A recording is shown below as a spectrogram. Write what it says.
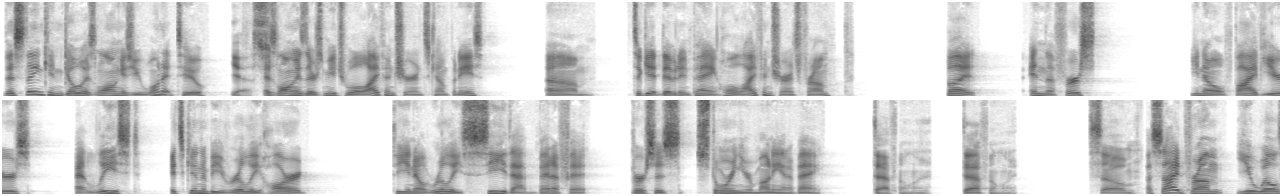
this thing can go as long as you want it to. yes. as long as there's mutual life insurance companies um, to get dividend paying whole life insurance from. But in the first, you know, five years at least, it's going to be really hard to, you know, really see that benefit versus storing your money in a bank. Definitely. Definitely. So, Aside from you will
